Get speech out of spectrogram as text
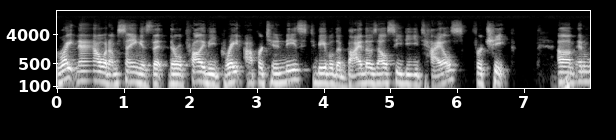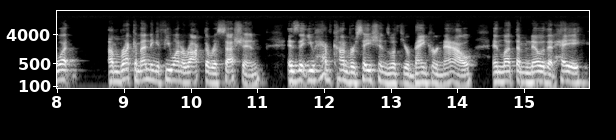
right now, what I'm saying is that there will probably be great opportunities to be able to buy those LCD tiles for cheap. Um, and what I'm recommending if you want to rock the recession is that you have conversations with your banker now and let them know that, hey,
